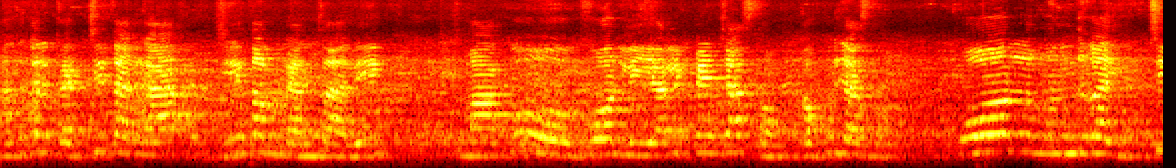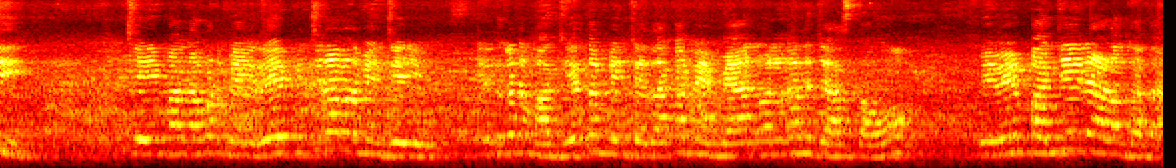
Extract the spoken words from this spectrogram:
అందుకని ఖచ్చితంగా జీతం పెంచాలి. మాకు ఫోన్లు ఇవ్వాలి మేము చేస్తాం. అప్పుడు చేస్తాం. ఫోన్లు ముందుగా ఇచ్చి చేయమన్నా కూడా మేము రేపు ఇచ్చినా కూడా మేము చేయము. ఎందుకంటే మా జీతం పెంచేదాకా మేము మాన్యువల్గానే చేస్తాము. మేమేం పని చేయలేడం కదా.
